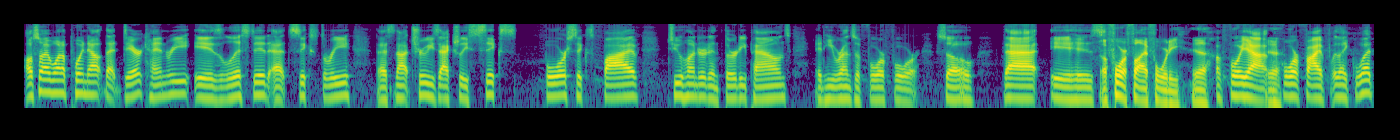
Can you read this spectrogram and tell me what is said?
Also, I want to point out that Derrick Henry is listed at 6'3". That's not true. He's actually 6'4", 6'5", 230 pounds, and he runs a 4'4". So that is A four or five forty. Yeah. a 4 yeah, yeah. 4 5. Like what?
